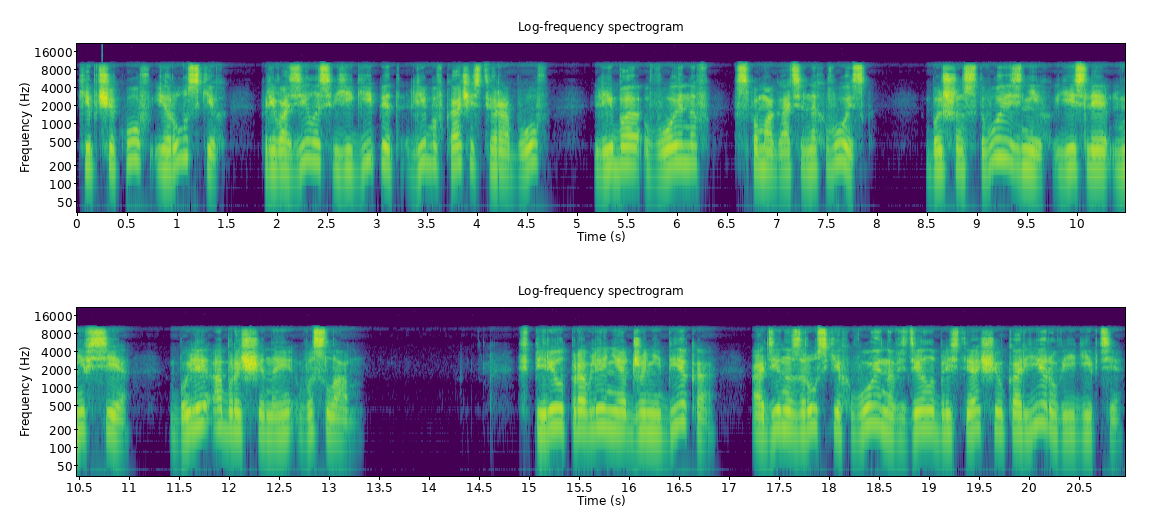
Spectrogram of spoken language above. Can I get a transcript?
кипчаков и русских привозилось в Египет либо в качестве рабов, либо воинов вспомогательных войск. Большинство из них, если не все, были обращены в ислам. В период правления Джанибека один из русских воинов сделал блестящую карьеру в Египте,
